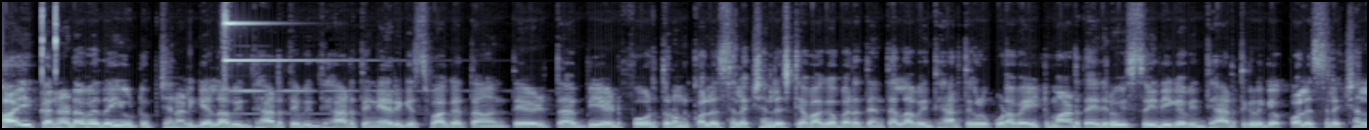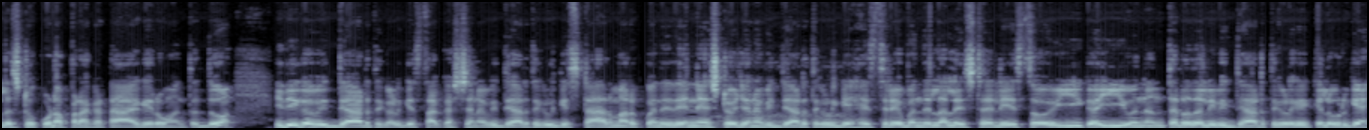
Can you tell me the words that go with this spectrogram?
ಹಾಯ್ ಕನ್ನಡ ವೇದ ಯೂಟ್ಯೂಬ್ ಚಾನಲ್ಗೆ ಎಲ್ಲ ವಿದ್ಯಾರ್ಥಿ ವಿದ್ಯಾರ್ಥಿನಿಯರಿಗೆ ಸ್ವಾಗತ ಅಂತ ಹೇಳ್ತಾ B Ed fourth round college selection list ಯಾವಾಗ ಬರುತ್ತೆ ಅಂತ ಎಲ್ಲ ವಿದ್ಯಾರ್ಥಿಗಳು ಕೂಡ ವೆಯ್ಟ್ ಮಾಡ್ತಾ ಇದ್ರು. ಸೊ ಇದೀಗ ವಿದ್ಯಾರ್ಥಿಗಳಿಗೆ ಕಾಲೇಜ್ ಸೆಲೆಕ್ಷನ್ ಲಿಸ್ಟ್ ಕೂಡ ಪ್ರಕಟ ಆಗಿರುವಂಥದ್ದು ಇದೀಗ ವಿದ್ಯಾರ್ಥಿಗಳಿಗೆ, ಸಾಕಷ್ಟು ವಿದ್ಯಾರ್ಥಿಗಳಿಗೆ ಸ್ಟಾರ್ ಮಾರ್ಕ್ ಬಂದಿದೆ. ಎಷ್ಟೋ ಜನ ವಿದ್ಯಾರ್ಥಿಗಳಿಗೆ ಹೆಸರೇ ಬಂದಿಲ್ಲ ಲಿಸ್ಟಲ್ಲಿ ಸೊ ಈಗ ಈ ನಂತರದಲ್ಲಿ ವಿದ್ಯಾರ್ಥಿಗಳಿಗೆ ಕೆಲವರಿಗೆ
